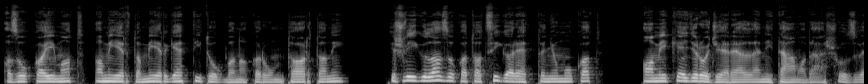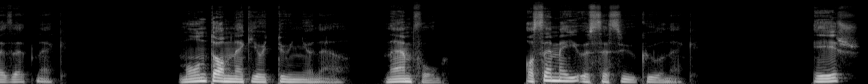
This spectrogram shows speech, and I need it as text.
az okaimat, amiért a mérget titokban akarom tartani, és végül azokat a cigarettanyomokat, amik egy Roger elleni támadáshoz vezetnek. Mondtam neki, hogy tűnjön el. Nem fog. A szemei összeszűkülnek. És?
